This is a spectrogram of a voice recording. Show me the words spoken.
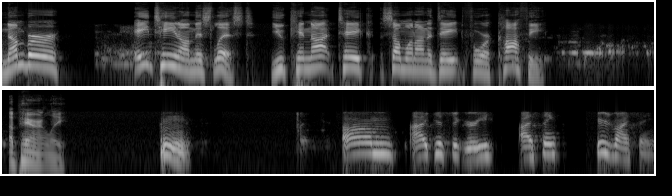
number 18 on this list, you cannot take someone on a date for coffee, apparently. Hmm. Um, I disagree. I think here's my thing.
